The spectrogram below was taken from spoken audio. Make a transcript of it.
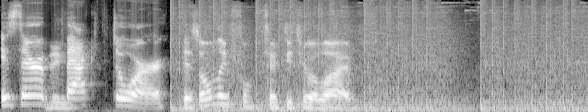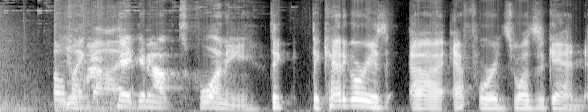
Is there a Hey. back door? There's only 52 alive. Oh you my god. Taking out 20. The, the category is uh, F words once again.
